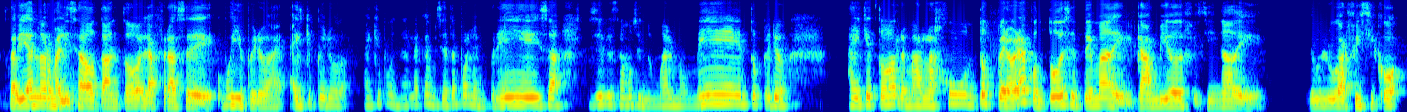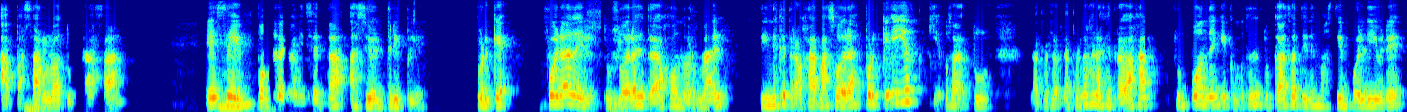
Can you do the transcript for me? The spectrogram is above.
se había normalizado tanto la frase de, oye, pero hay, que, pero hay que poner la camiseta por la empresa, yo sé que estamos en un mal momento, pero hay que todo remarla juntos, pero ahora con todo ese tema del cambio de oficina de, un lugar físico a pasarlo a tu casa, ese ponte la camiseta ha sido el triple, porque fuera de tus horas de trabajo normal, tienes que trabajar más horas, porque ellos, o sea, tú, las personas con las que trabajan suponen que como estás en tu casa tienes más tiempo libre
